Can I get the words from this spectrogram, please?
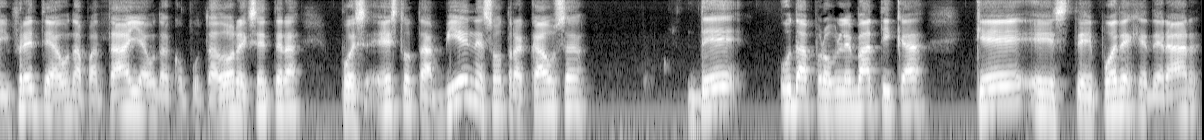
y frente a una pantalla, una computadora, etcétera, pues esto también es otra causa de una problemática que este, puede generar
